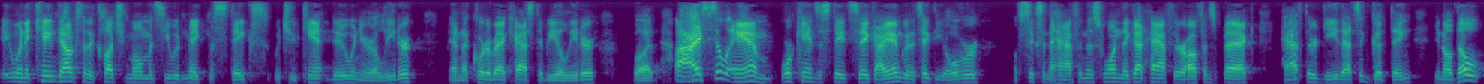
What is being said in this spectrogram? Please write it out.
when it came down to the clutch moments, he would make mistakes, which you can't do when you're a leader, and a quarterback has to be a leader. But I still am, for Kansas State's sake, I am going to take the over of six and a half in this one. They got half their offense back, half their D. That's a good thing. You know, they'll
